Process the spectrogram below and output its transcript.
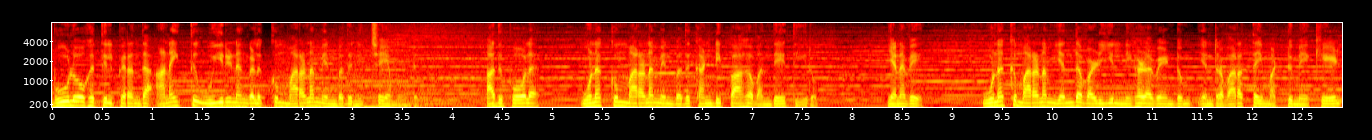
பூலோகத்தில் பிறந்த அனைத்து உயிரினங்களுக்கும் மரணம் என்பது நிச்சயம் உண்டு அதுபோல உனக்கும் மரணம் என்பது கண்டிப்பாக வந்தே தீரும். எனவே உனக்கு மரணம் எந்த வழியில் நிகழ வேண்டும் என்ற வரத்தை மட்டுமே கேள்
